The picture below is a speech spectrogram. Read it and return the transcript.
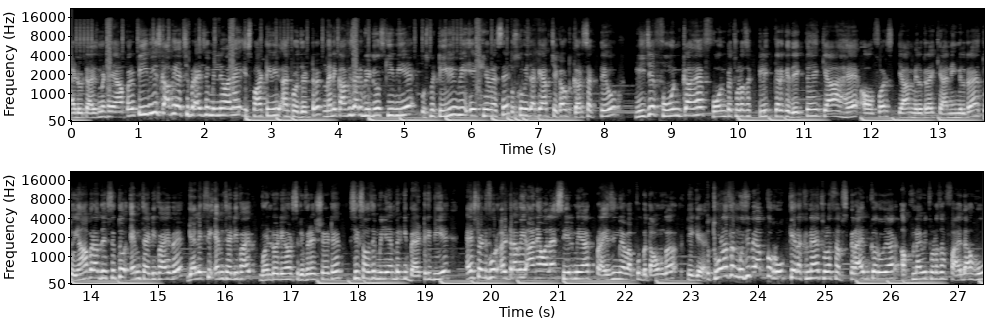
एडवर्टाइजमेंट है यहाँ पर। टीवी काफ़ी अच्छे प्राइस में मिलने वाले हैं स्मार्ट टीवी एंड प्रोजेक्टर मैंने काफ़ी सारी वीडियोस की हुई है, उसमें टीवी भी एक है वैसे, उसको भी जाके आप चेकआउट कर सकते हो। नीचे फ़ोन का है फ़ोन पे थोड़ा सा क्लिक करके देखते हैं, क्या है ऑफर्स क्या मिल रहा है, क्या नहीं मिल रहा है। तो यहाँ पर आप देख सकते हो एम थर्टी फाइव है Galaxy M thirty five one twenty hertz refresh rate है सिक्स थाउज़ेंड मिली की बैटरी भी है एस ट्वेंटी फोर अल्ट्रा भी आने वाला है सेल में यार प्राइसिंग में आपको बताऊँगा, ठीक है? तो थोड़ा सा मुझे भी आपको रोक के रखना है, थोड़ा सब्सक्राइब करो यार, अपना भी थोड़ा सा फ़ायदा हो,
